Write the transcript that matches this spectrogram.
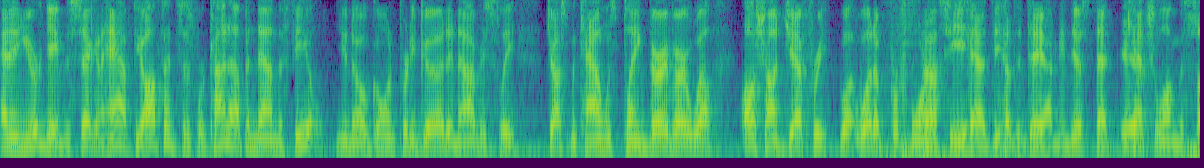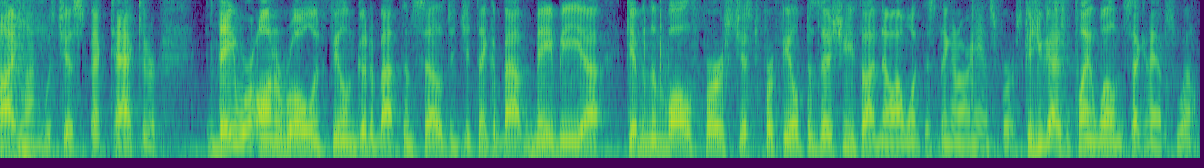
And in your game, the second half, the offenses were kind of up and down the field, you know, going pretty good. And obviously, Josh McCown was playing very, very well. Alshon Jeffery, what, what a performance he had the other day. I mean, just that yeah. catch along the sideline was just spectacular. They were on a roll and feeling good about themselves. Did you think about maybe uh, giving them ball first just for field position? You thought, no, I want this thing in our hands first. Because you guys were playing well in the second half as well.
